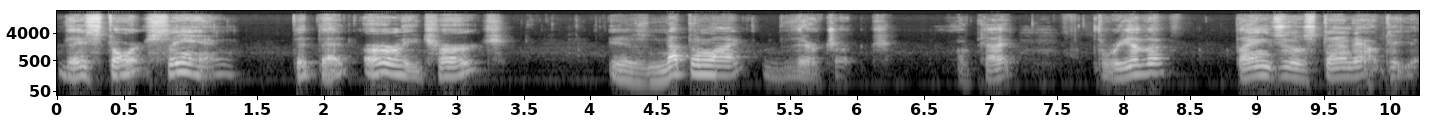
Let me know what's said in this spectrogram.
they start seeing that that early church is nothing like their church. Okay? Three of the things that'll stand out to you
